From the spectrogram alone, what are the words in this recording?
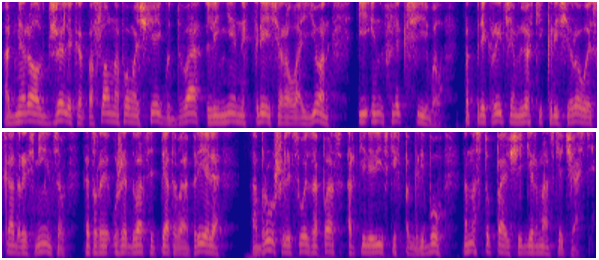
Адмирал Джеллика послал на помощь Хейгу два линейных крейсера «Лайон» и «Инфлексибл» под прикрытием легких крейсеров эскадры эсминцев, которые уже 25 апреля обрушили свой запас артиллерийских погребов на наступающие германские части.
